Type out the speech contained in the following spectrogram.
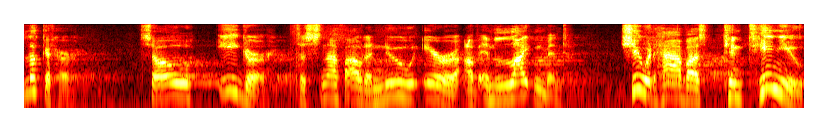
Look at her. So eager to snuff out a new era of enlightenment. She would have us continue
